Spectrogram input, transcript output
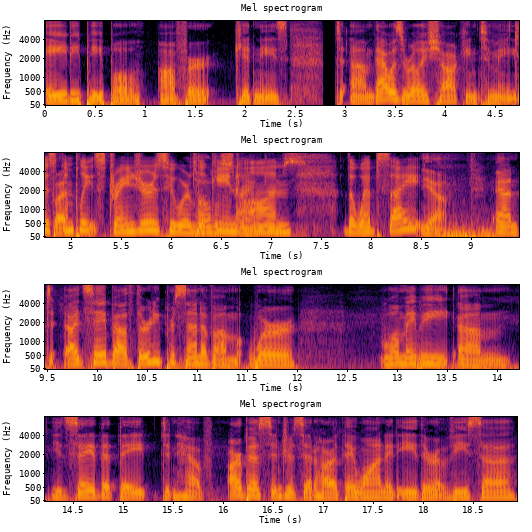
eighty people offer kidneys. Um, that was really shocking to me. Just complete strangers who were looking strangers. on the website. Yeah, and I'd say about thirty percent of them were. Well, maybe um, you'd say that they didn't have our best interests at heart. They wanted either a visa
